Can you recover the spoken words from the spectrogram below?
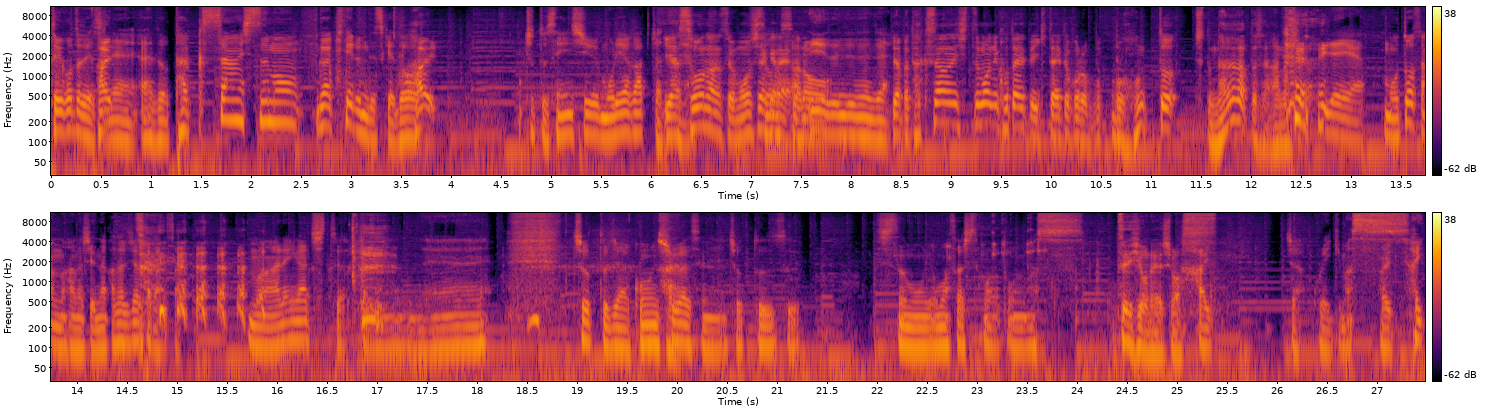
ということでですね、あのたくさん質問が来てるんですけど、はい。ちょっと先週盛り上がっちゃって、いやそうなんですよ。申し訳ない。あのそう。そういえ全然全然。やっぱたくさん質問に答えていきたいところぼ僕本当ちょっと長かったですね話が。いやいやもうお父さんの話で泣かされちゃったからさ。もうあれがちょっとやっぱりね。ちょっとじゃあ今週はですね、ちょっとずつ質問を読まさせてもらおうと思います。ぜひお願いします。はい。じゃあこれいきます。はい、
